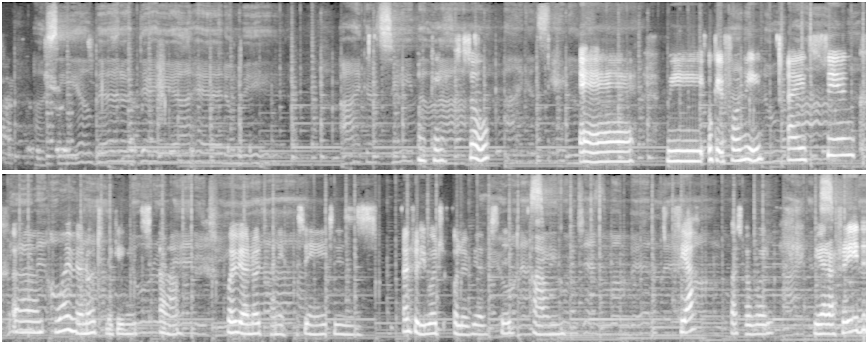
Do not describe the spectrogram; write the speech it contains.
can I see a control. better day ahead of me. I can see the Okay, so I can see the uh, we okay for me. I think um, why we are not making it, uh, why we are not manifesting it is actually what all of you have said. Um, fear, first of all, we are afraid,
